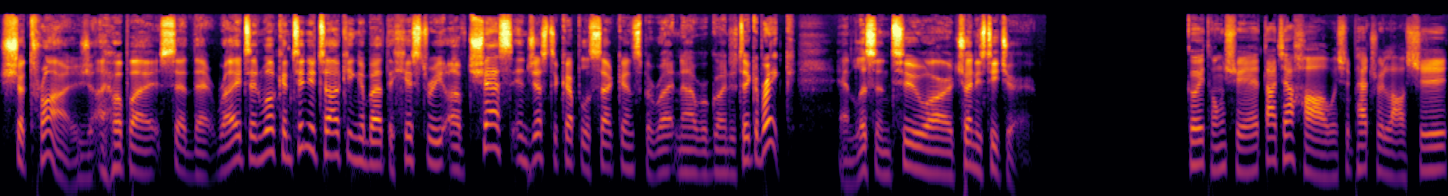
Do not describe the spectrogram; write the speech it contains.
Shatranj. I hope I said that right. And we'll continue talking about the history of chess in just a couple of seconds, but right now we're going to take a break and listen to our Chinese teacher. 各位同学，大家好，我是 Patrick 老师。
